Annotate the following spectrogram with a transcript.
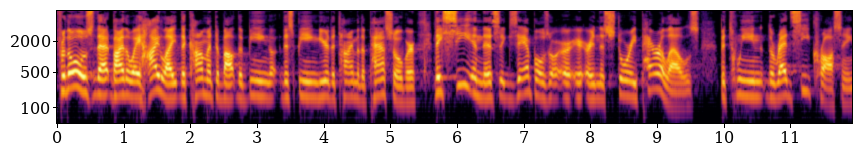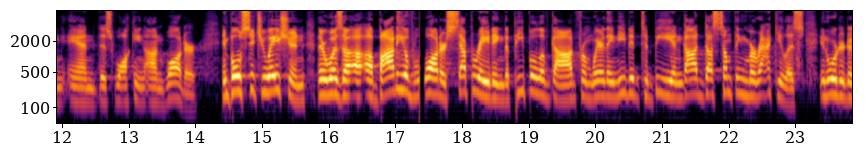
For those that, by the way, highlight the comment about the being, this being near the time of the Passover, they see in this examples or, or, or, in this story parallels between the Red Sea crossing and this walking on water. In both situations, there was a, a body of water separating the people of God from where they needed to be, and God does something miraculous in order to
